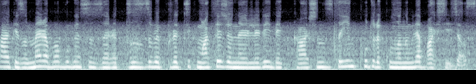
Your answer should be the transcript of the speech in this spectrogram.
Herkese merhaba. Bugün sizlere hızlı ve pratik makyaj önerileriyle karşınızdayım. Pudra kullanımıyla başlayacağız.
